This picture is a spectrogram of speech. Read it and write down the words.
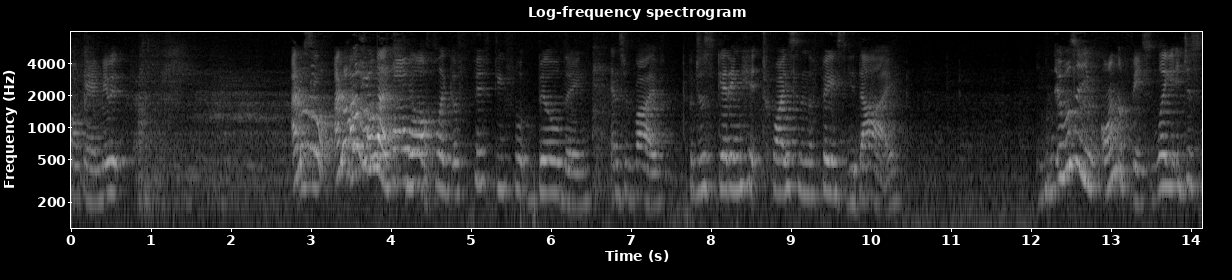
Okay, maybe. I don't know. I don't how know how you that fall off like a 50 foot building and survive, but just getting hit twice in the face, you die. It wasn't even on the face. Like it just,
